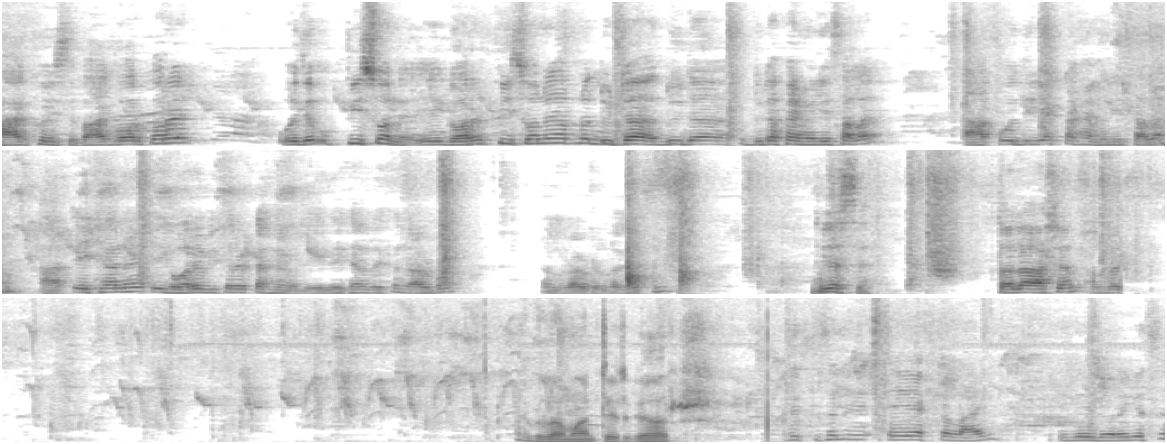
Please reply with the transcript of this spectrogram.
ভাগ হয়েছে। ভাগ হওয়ার পরে ওই যে পিছনে এই ঘরের পিছনে আপনার দুইটা দুইটা দুইটা ফ্যামিলি চালায় আর ওইদিকে একটা ফ্যামিলি চালায় আর এখানে এই ঘরের ভিতরে একটা ফ্যামিলি এখানে দেখছেন রাউটার আমরা রাউটার লাগাইছি। ঠিক আছে? তাহলে আসেন আমরা এগুলো মাটির ঘর। দেখতেছেন এই একটা লাইন এই যে ধরে গেছে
